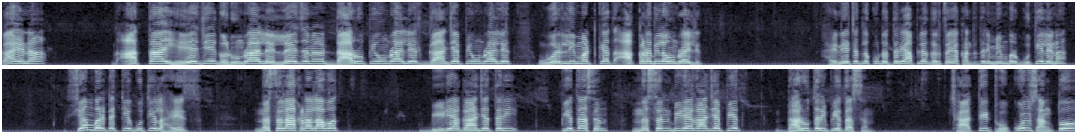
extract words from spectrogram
काय आहे ना आता हे जे घडून राहिले लय जण दारू पिऊन राहिलेत गांजा पिऊन राहिलेत वरली मटक्यात आकडा बी लावून राहिलेत. हाय ना याच्यातलं कुठं तरी आपल्या घरचा एखादा तरी मेंबर गुतेल आहे ना? शंभर टक्के गुतेल आहेच. नसल आकडा लावत बिड्या गांजा तरी पित असन नसन बिड्या गांजा पियत दारू तरी पियत असन. छाती ठोकून सांगतो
